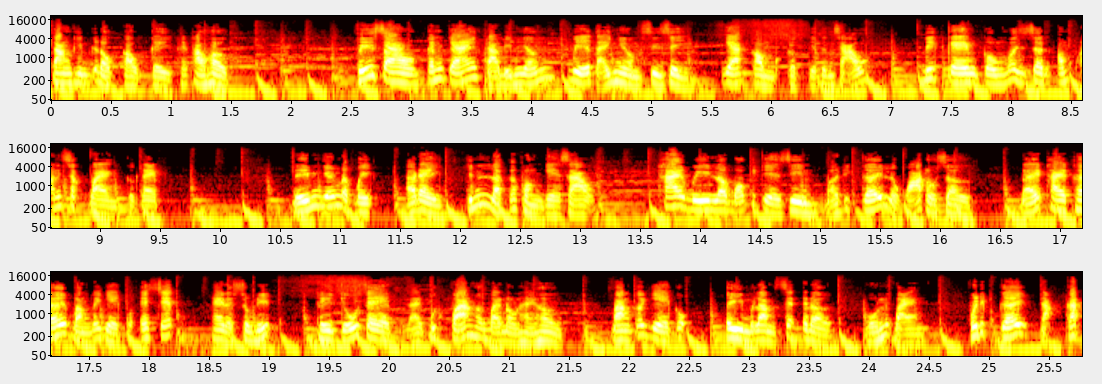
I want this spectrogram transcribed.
tăng thêm cái độ cầu kỳ thể thao hơn. Phía sau, cánh trái tạo điểm nhấn với tải nhôm cc gia công cực kỳ tinh xảo, đi kèm cùng với sơn ống ánh sắc vàng cực đẹp. Điểm nhấn đặc biệt ở đây chính là cái phần dè sau. Thay vì lo bỏ cái chè zin bởi thiết kế là quá thô sơ, để thay thế bằng cái dè của SS hay là Sonic, thì chủ xe lại bứt phá hơn bản đồ này hơn bằng cái dè của i15 ZR của nước bạn với thiết kế đặc cách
